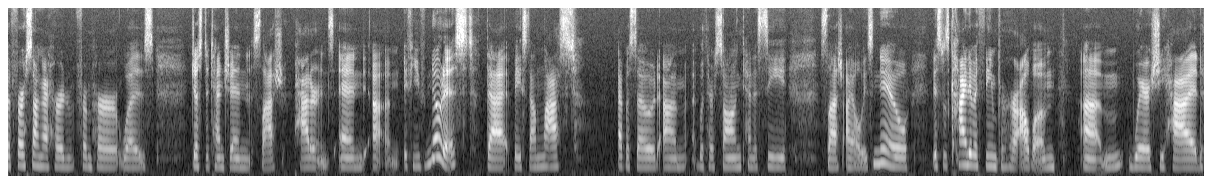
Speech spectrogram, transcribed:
the first song I heard from her was just attention slash patterns. And um, if you've noticed that based on last episode um, with her song Tennessee slash I Always Knew, this was kind of a theme for her album. Um, where she had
